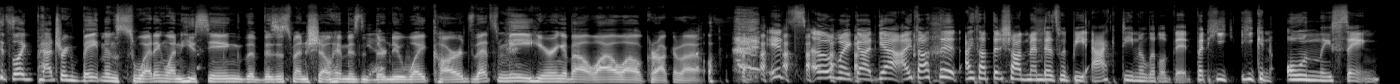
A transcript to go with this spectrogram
It's like Patrick Bateman sweating when he's seeing the businessmen show him his, Yeah. their new white cards. That's me hearing about Lyle Lyle Crocodile. it's oh my god yeah i thought that i thought that shawn mendes would be acting a little bit but he he can only sing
